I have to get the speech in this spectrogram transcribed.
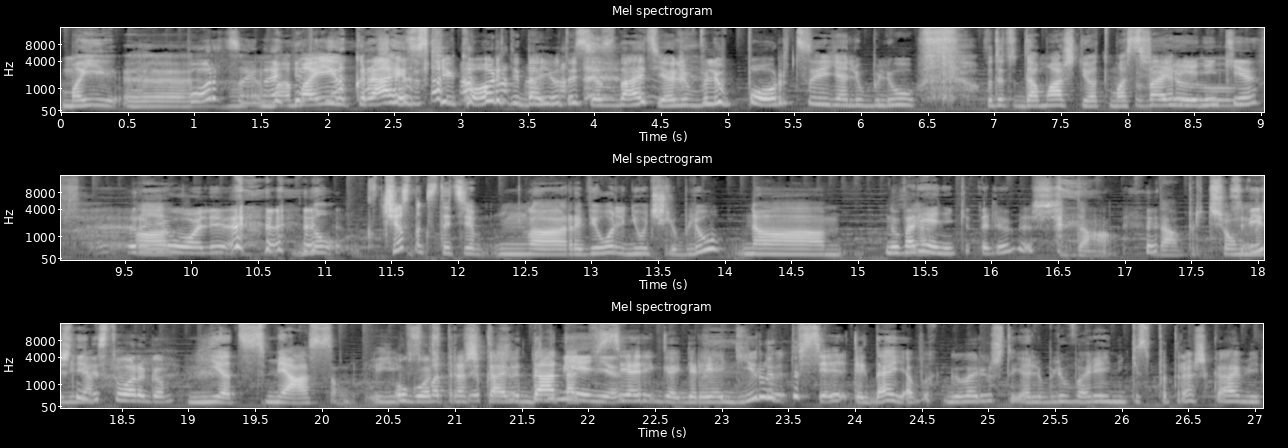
мои э, порции, мои украинские корни дают о себе знать. Я люблю порции, я люблю вот эту домашнюю атмосферу. Вареники. А, равиоли. А, ну, честно, кстати, а, равиоли не очень люблю. А, ну, вареники ты любишь? Да, да, причем С вишней или с творогом? Нет, с мясом. И О, с Господи, потрошками. Да, так все реагируют, все, когда я говорю, что я люблю вареники с потрошками,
